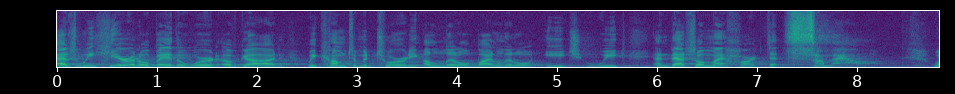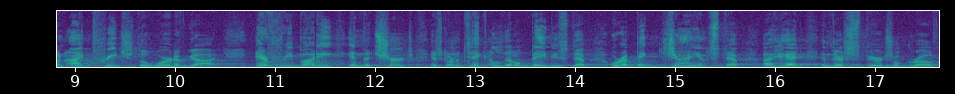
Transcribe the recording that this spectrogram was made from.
as we hear and obey the word of God, we come to maturity a little by little each week. And that's on my heart that somehow, when I preach the word of God, everybody in the church is going to take a little baby step or a big giant step ahead in their spiritual growth,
